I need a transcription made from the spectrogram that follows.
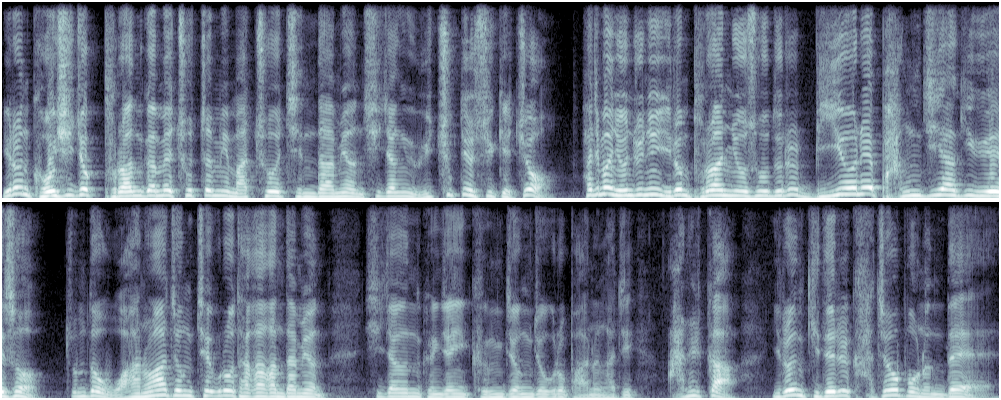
이런 거시적 불안감에 초점이 맞춰진다면 시장이 위축될 수 있겠죠. 하지만 연준이 이런 불안 요소들을 미연에 방지하기 위해서 좀 더 완화 정책으로 다가간다면 시장은 굉장히 긍정적으로 반응하지 않을까 이런 기대를 가져보는데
